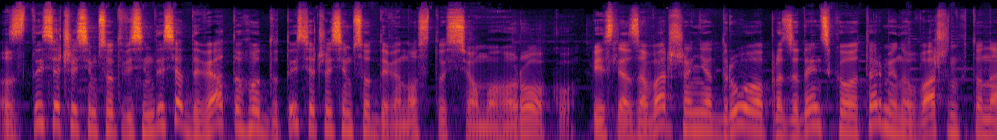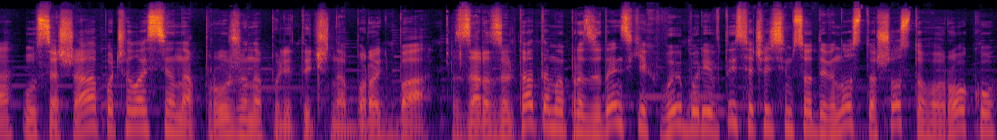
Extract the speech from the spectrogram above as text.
з 1789 до 1797 року. Після завершення другого президентського терміну Вашингтона у США почалася напружена політична боротьба. За результатами президентських виборів 1796 року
